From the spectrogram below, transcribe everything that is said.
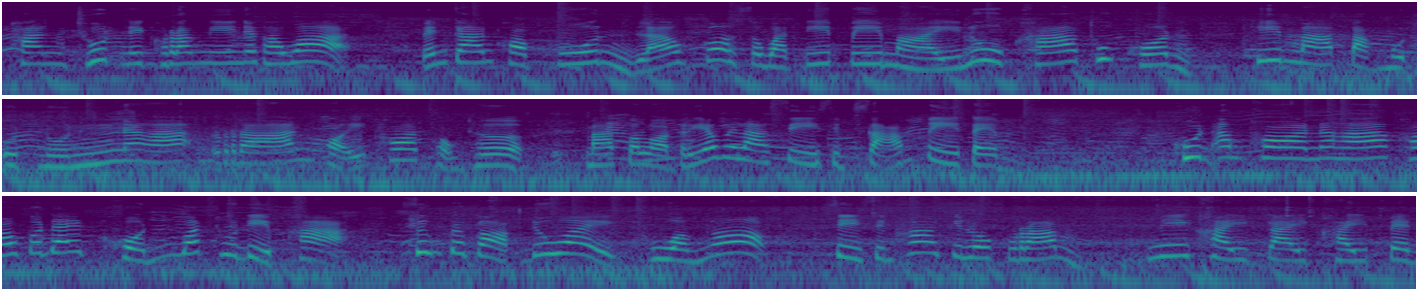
1,000 ชุดในครั้งนี้นะคะว่า เป็นการขอบคุณแล้วก็สวัสดีปีใหม่ลูกค้าทุกคนที่มาปักหมุดอุดหนุนนะคะ ร้านหอยทอดของเธอ มาตลอดระยะเวลา 43 ปีเต็ม คุณอัมพรนะคะเขาก็ได้ขนวัตถุดิบค่ะ ซึ่งประกอบด้วยถั่วงอก 45 กิโลกรัม มีไข่ไก่ไข่เป็ด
